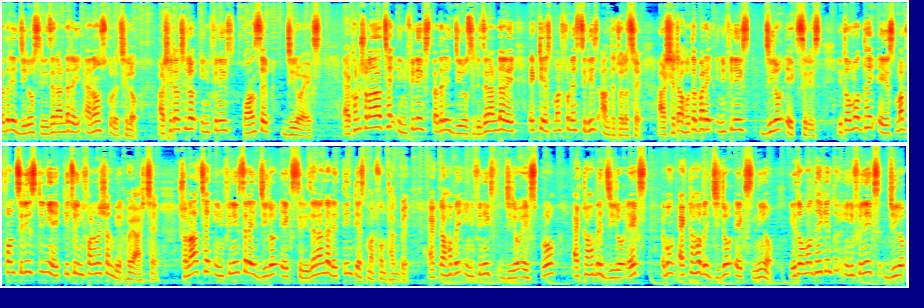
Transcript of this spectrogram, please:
তাদের এই জিরো সিরিজের আন্ডারেই অ্যানাউন্স করেছিল। আর সেটা ছিল ইনফিনিক্স কনসেপ্ট জিরো এক্স এখন শোনা যাচ্ছে ইনফিনিক্স তাদের এই জিরো সিরিজের আন্ডারে একটি স্মার্টফোনের সিরিজ আনতে চলেছে। আর সেটা হতে পারে ইনফিনিক্স জিরো এক্স সিরিজ ইতোমধ্যেই এই স্মার্টফোন সিরিজটি নিয়ে কিছু ইনফরমেশন বের হয়ে আসছে। শোনা যাচ্ছে ইনফিনিক্সের এই জিরো এক্স সিরিজের আন্ডারে তিনটি স্মার্টফোন থাকবে। একটা হবে ইনফিনিক্স জিরো এক্স প্রো একটা হবে জিরো এক্স এবং একটা হবে জিরো এক্স নিও ইতোমধ্যেই কিন্তু ইনফিনিক্স জিরো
